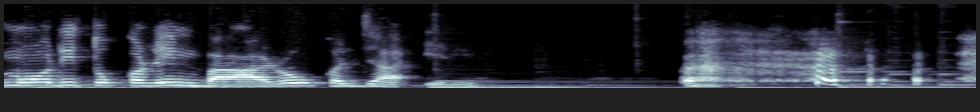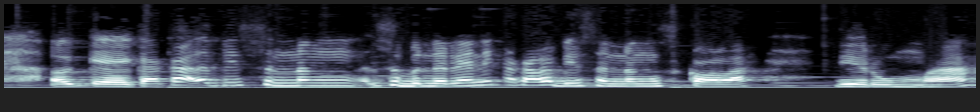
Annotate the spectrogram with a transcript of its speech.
mau ditukerin baru kerjain. Oke, okay, kakak lebih seneng sebenarnya nih kakak lebih seneng sekolah di rumah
